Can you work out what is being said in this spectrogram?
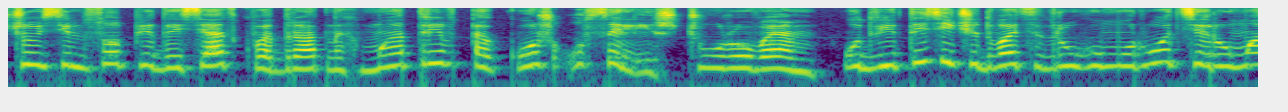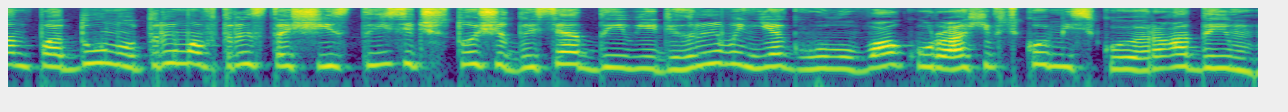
площею 750 квадратних метрів також у селі Щурове. У 2022 році Роман Падун отримав 306 тисяч 169 гривень як голова Курахівської міської ради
